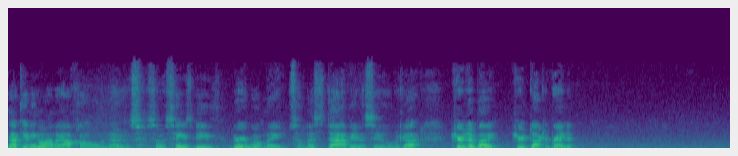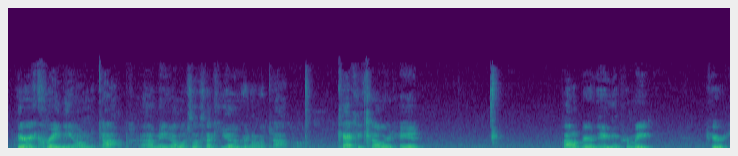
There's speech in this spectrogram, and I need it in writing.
Not getting a lot of alcohol on the nose, so it seems to be very well made. So let's dive in and see what we got. Cheers, everybody. Cheers, Dr. Brandon. Very creamy on the top. I mean, almost looks like yogurt on the top. Khaki colored head. Final beer of the evening for me. Cheers.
